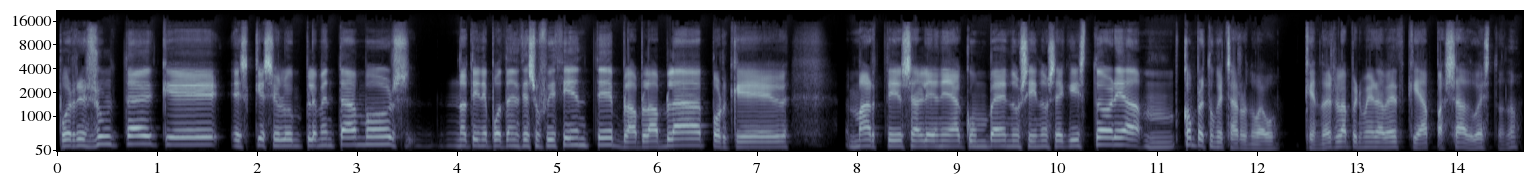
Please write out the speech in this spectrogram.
pues resulta que es que si lo implementamos no tiene potencia suficiente, bla, bla, bla, porque Marte se alinea con Venus y no sé qué historia, mmm, cómprate un cacharro nuevo, que no es la primera vez que ha pasado esto, ¿no?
